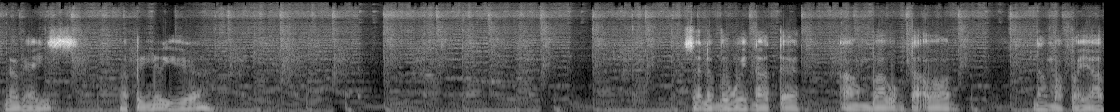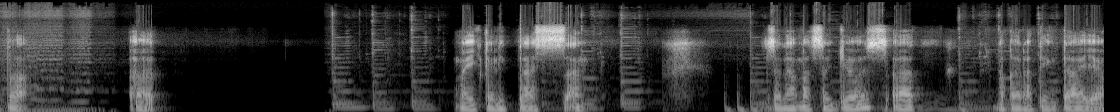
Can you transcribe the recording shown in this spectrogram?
Hello guys, Happy New Year! Salubungin natin ang bagong taon ng mapayapa at may kaligtasan. Salamat sa Diyos at nakarating tayo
